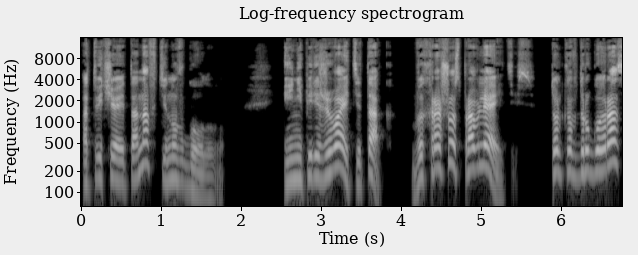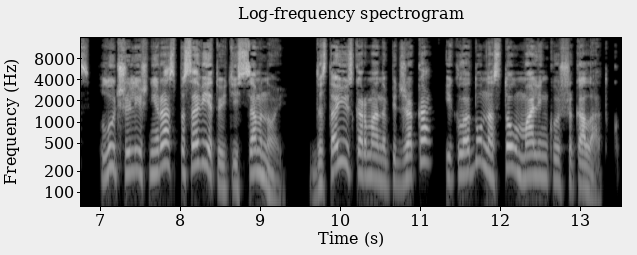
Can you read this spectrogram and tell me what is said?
отвечает она, втянув голову. И не переживайте так, вы хорошо справляетесь. Только в другой раз лучше лишний раз посоветуйтесь со мной. Достаю из кармана пиджака и кладу на стол маленькую шоколадку.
